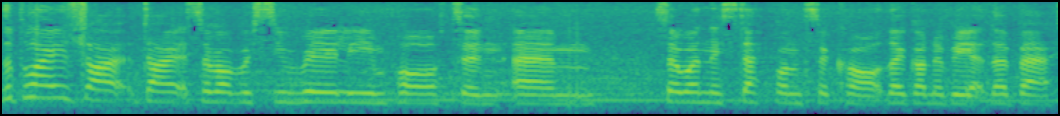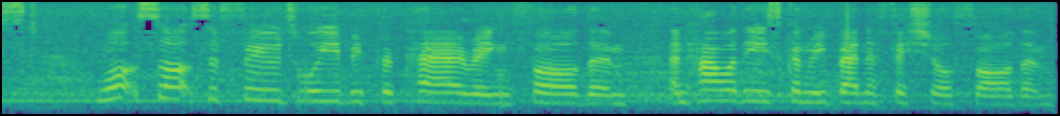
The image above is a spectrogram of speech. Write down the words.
the players' diets are obviously really important. Um, so when they step onto court, they're going to be at their best. What sorts of foods will you be preparing for them, and how are these going to be beneficial for them?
